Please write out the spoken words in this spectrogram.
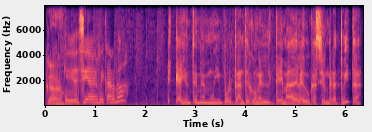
Claro. ¿Qué decía Ricardo? Hay un tema muy importante con el tema de la educación gratuita,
